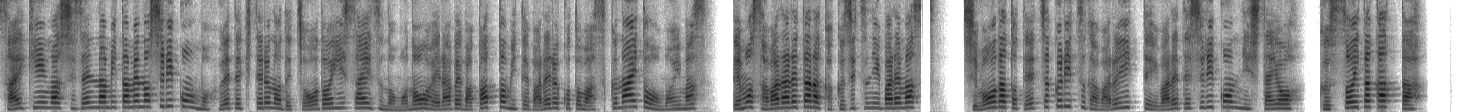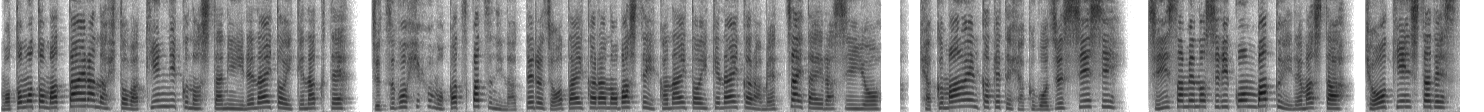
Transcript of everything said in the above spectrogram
最近は自然な見た目のシリコンも増えてきてるのでちょうどいいサイズのものを選べばパッと見てバレることは少ないと思います。でも触られたら確実にバレます。脂肪だと定着率が悪いって言われてシリコンにしたよ。くっそ痛かった。もともと真っ平らな人は筋肉の下に入れないといけなくて、術後皮膚もパツパツになってる状態から伸ばしていかないといけないからめっちゃ痛いらしいよ。100万円かけて 150cc、小さめのシリコンバッグ入れました。胸筋下です。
